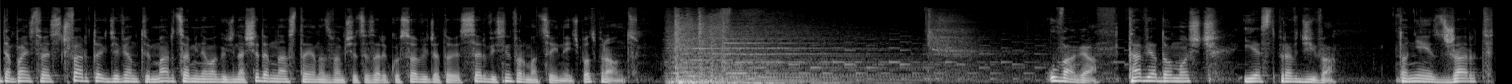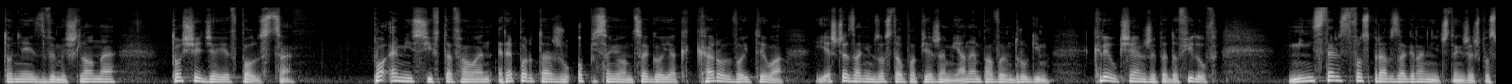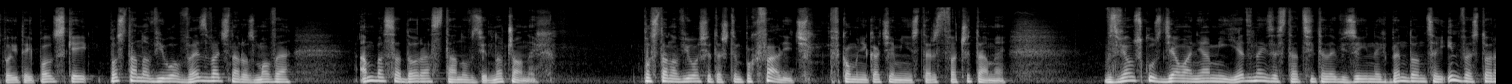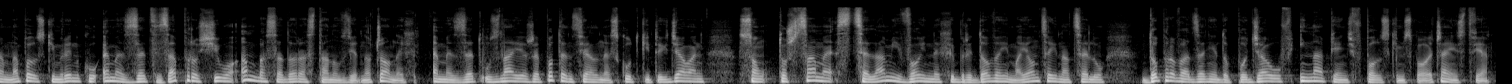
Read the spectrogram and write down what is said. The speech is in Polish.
Witam Państwa, jest czwartek, 9 marca, minęła godzina 17. Ja nazywam się Cezary Kłosowicz, a to jest serwis informacyjny Idź Pod Prąd. Uwaga, ta wiadomość jest prawdziwa. To nie jest żart, to nie jest wymyślone, to się dzieje w Polsce. Po emisji w TVN reportażu opisującego, jak Karol Wojtyła, jeszcze zanim został papieżem Janem Pawłem II, krył księży pedofilów, Ministerstwo Spraw Zagranicznych Rzeczpospolitej Polskiej postanowiło wezwać na rozmowę ambasadora Stanów Zjednoczonych. Postanowiło się też tym pochwalić. W komunikacie ministerstwa czytamy: w związku z działaniami jednej ze stacji telewizyjnych będącej inwestorem na polskim rynku, MSZ zaprosiło ambasadora Stanów Zjednoczonych. MSZ uznaje, że potencjalne skutki tych działań są tożsame z celami wojny hybrydowej mającej na celu doprowadzenie do podziałów i napięć w polskim społeczeństwie.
